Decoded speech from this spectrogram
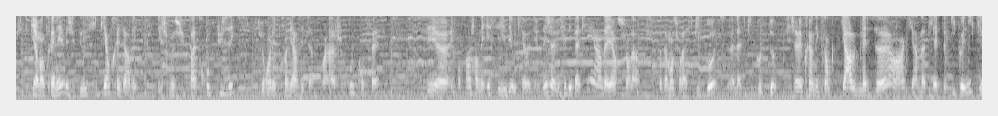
J'étais bien entraîné, mais j'étais aussi bien préservé et je me suis pas trop usé durant les premières étapes. Voilà, je vous le confesse. Euh, et pourtant j'en ai essayé des Okaoneone. J'avais fait des papiers hein, d'ailleurs sur la, notamment sur la Speed Goat, euh, la Speed Goat 2, et j'avais pris un exemple Karl Metzer, hein, qui est un athlète iconique,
